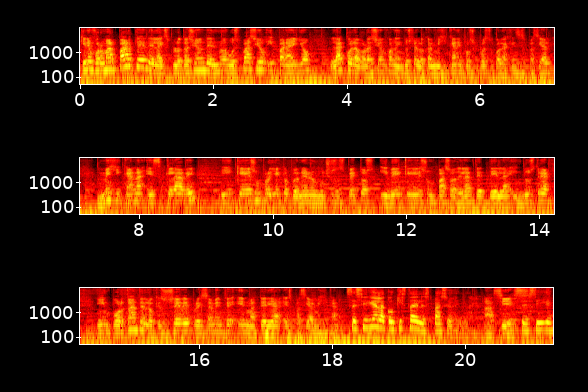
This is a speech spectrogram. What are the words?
Quieren formar parte de la explotación del nuevo espacio y para ello la colaboración con la industria local mexicana y por supuesto con la Agencia Espacial Mexicana es clave y que es un proyecto pionero en muchos aspectos y ve que es un paso adelante de la industria importante lo que sucede precisamente en materia espacial mexicana. Se sigue a la conquista del espacio, Edgar. Así es. Se sigue.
